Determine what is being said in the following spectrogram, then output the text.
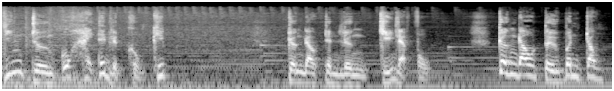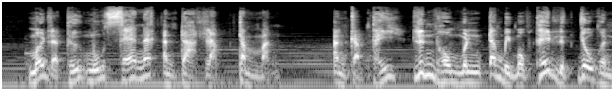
chiến trường của hai thế lực khủng khiếp. Cơn đau trên lưng chỉ là phụ. Cơn đau từ bên trong Mới là thứ muốn xé nát anh ra làm trăm mảnh. Anh cảm thấy linh hồn mình đang bị một thế lực vô hình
